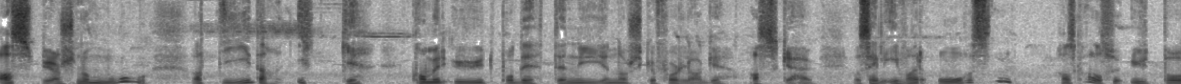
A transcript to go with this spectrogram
Asbjørnsen og Moe, at de da ikke kommer ut på dette nye norske forlaget Aschehoug. Og selv Ivar Aasen, han skal altså ut på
